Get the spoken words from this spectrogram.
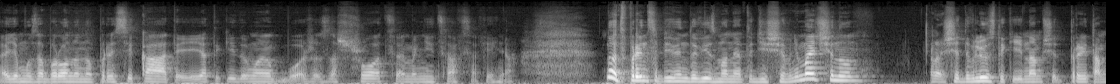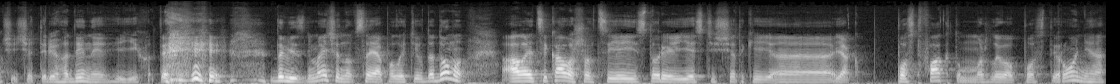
е, йому заборонено пересікати. І я такий думаю, боже, за що це мені ця вся фігня? Ну, от, в принципі, він довіз мене тоді ще в Німеччину. Ще дивлюсь, такий, нам ще 3 там, чи 4 години їхати. Довіз Німеччину, все, я полетів додому. Але цікаво, що в цієї історії є ще такий, е, як постфактум, можливо, постіронія.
